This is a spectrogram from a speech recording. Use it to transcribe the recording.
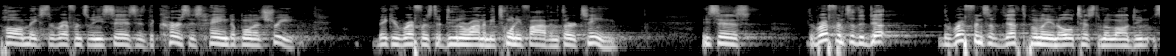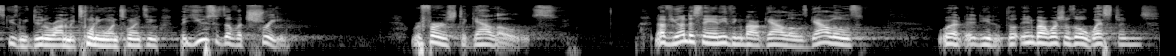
Paul makes the reference when he says that the curse is hanged upon a tree, making reference to Deuteronomy 25 and 13. He says, the reference of the, de- the reference of the death penalty in Old Testament law, De- excuse me, Deuteronomy 21, 22, the uses of a tree refers to gallows. Now, if you understand anything about gallows, gallows, what, anybody watch those old westerns?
